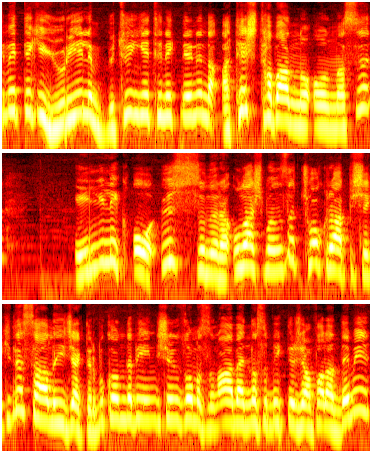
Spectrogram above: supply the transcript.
Elbette ki yürüyelim bütün yeteneklerinin de ateş tabanlı olması 50'lik o üst sınıra ulaşmanızı çok rahat bir şekilde sağlayacaktır. Bu konuda bir endişeniz olmasın. Aa ben nasıl biriktireceğim falan demeyin.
